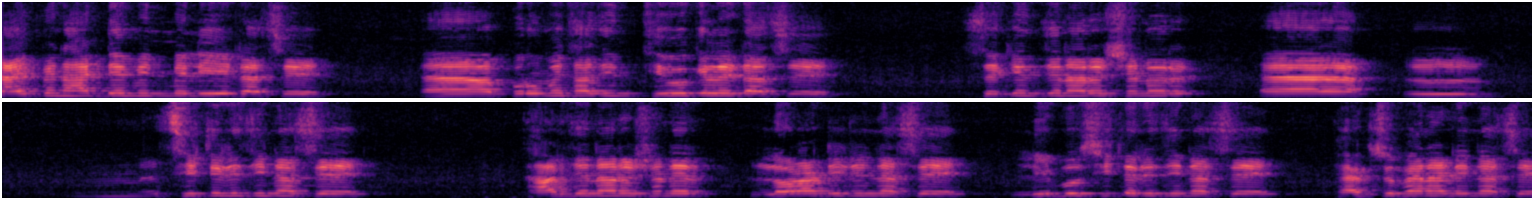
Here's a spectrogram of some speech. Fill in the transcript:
ডাইফেনহাইডেমিন মেলিয়েট আছে প্রোমেথাজিন থিওকেলেট আছে সেকেন্ড জেনারেশনের সিটেরিজিন আছে থার্ড জেনারেশনের লরাটিডিন আছে লিবোসিটারিজিন আছে ফ্যাক্সোফ্যানাডিন আছে,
